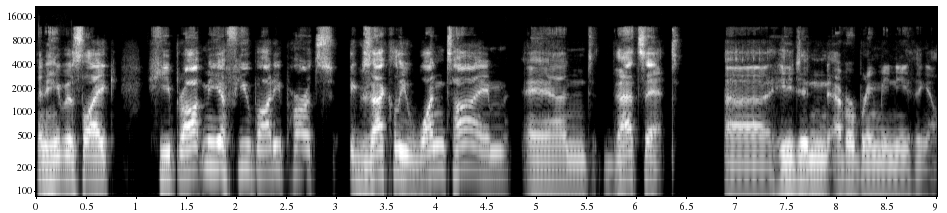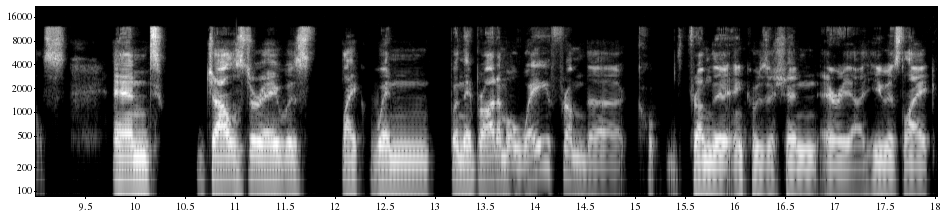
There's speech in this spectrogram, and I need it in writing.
and he was like he brought me a few body parts exactly one time and that's it uh he didn't ever bring me anything else and Gilles de Rais was like when when they brought him away from the from the inquisition area he was like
